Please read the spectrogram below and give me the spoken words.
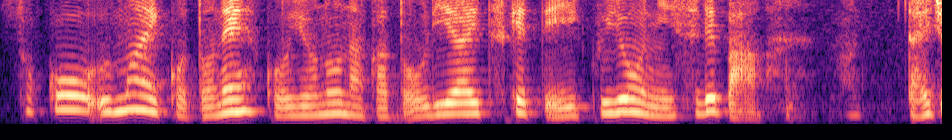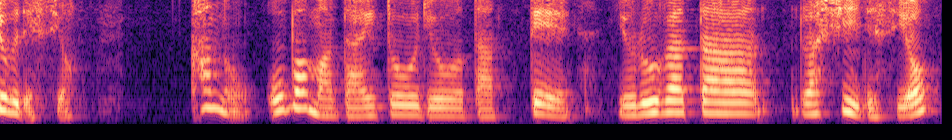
そこをうまいことねこう世の中と折り合いつけていくようにすれば、まあ、大丈夫ですよかのオバマ大統領だって夜型らしいですよ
